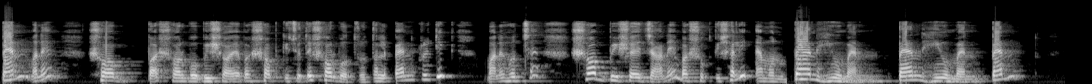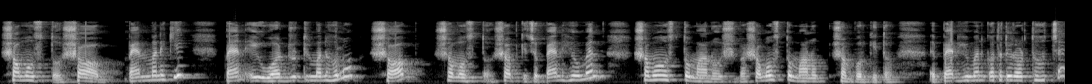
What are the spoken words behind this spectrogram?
প্যান মানে সব বা সর্ব বিষয়ে বা সব কিছুতে সর্বত্র। তাহলে প্যানক্রেটিক মানে হচ্ছে সব বিষয়ে জানে বা শক্তিশালী এমন pan human pan human pan সমস্ত, সব। প্যান মানে কি? প্যান এই ওয়ার্ড রুটির মানে হলো সব, সমস্ত, সবকিছু। প্যান হিউম্যান, সমস্ত মানুষ বা সমস্ত মানব সম্পর্কিত। প্যান হিউম্যান কথাটির অর্থ হচ্ছে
